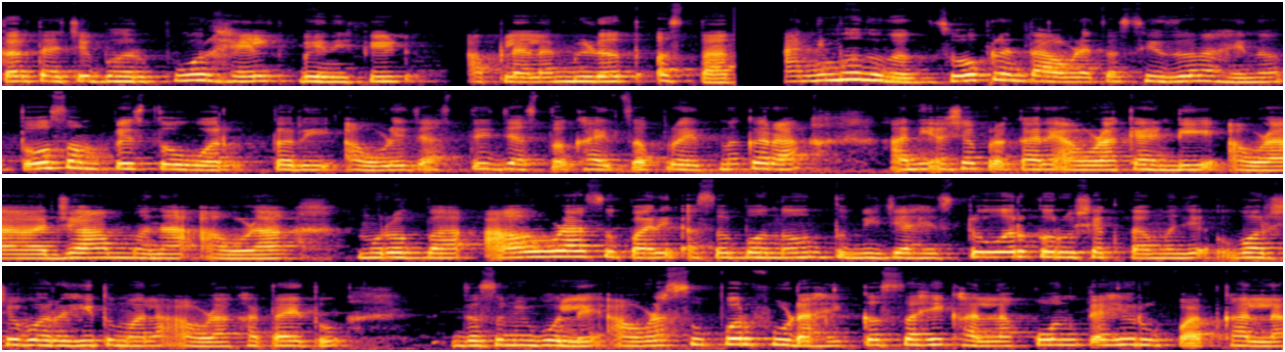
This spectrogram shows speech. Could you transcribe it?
तर त्याचे भरपूर हेल्थ बेनिफिट आपल्याला मिळत असतात. आणि म्हणूनच जोपर्यंत आवळ्याचा सीझन आहे ना तो संपेस तोवर तरी आवळे जास्तीत जास्त खायचा प्रयत्न करा. आणि अशा प्रकारे आवळा कँडी आवळा जाम म्हणा आवळा मुरब्बा आवळा सुपारी असं बनवून तुम्ही जे आहे स्टोअर करू शकता. म्हणजे वर्षभरही तुम्हाला आवळा खाता येतो. जसं मी बोलले आवळा सुपर फूड आहे. कसाही खाल्ला कोणत्याही रूपात खाल्ला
